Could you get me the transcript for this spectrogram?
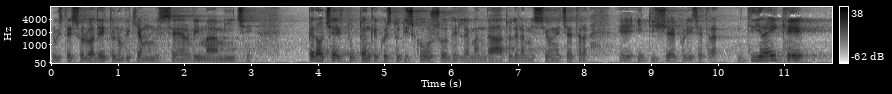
lui stesso lo ha detto, non vi chiamo servi ma amici. Però c'è tutto anche questo discorso del mandato, della missione, eccetera, e i discepoli, eccetera. Direi che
